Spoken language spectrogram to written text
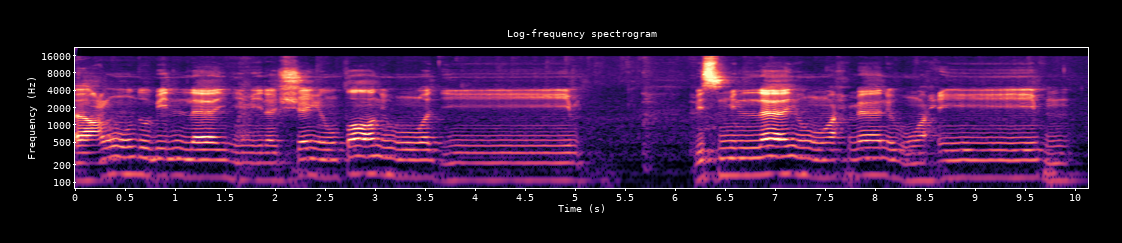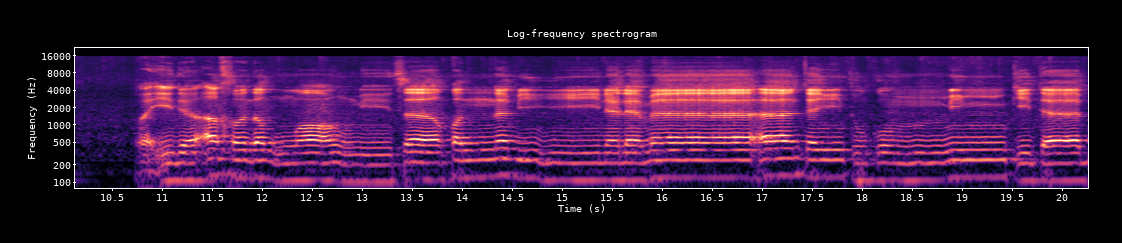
A'udzu billahi minasy syaithanir rajim Bismillahirrahmanirrahim وإذ أخذ الله ميثاق النبيين لما آتيتكم من كتاب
